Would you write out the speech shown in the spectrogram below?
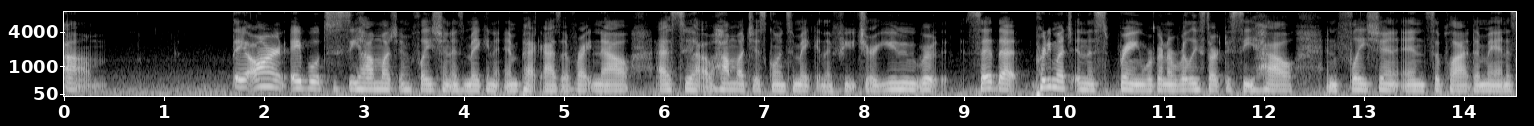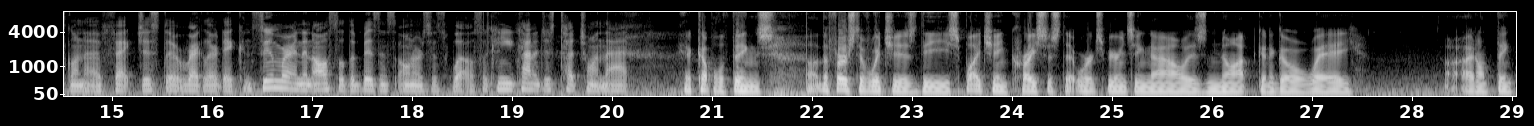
um, they aren't able to see how much inflation is making an impact as of right now as to how, how much it's going to make in the future. You re- said that pretty much in the spring, we're going to really start to see how inflation and supply and demand is going to affect just the regular day consumer and then also the business owners as well. So, can you kind of just touch on that? A couple of things. Uh, the first of which is the supply chain crisis that we're experiencing now is not going to go away. I don't think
